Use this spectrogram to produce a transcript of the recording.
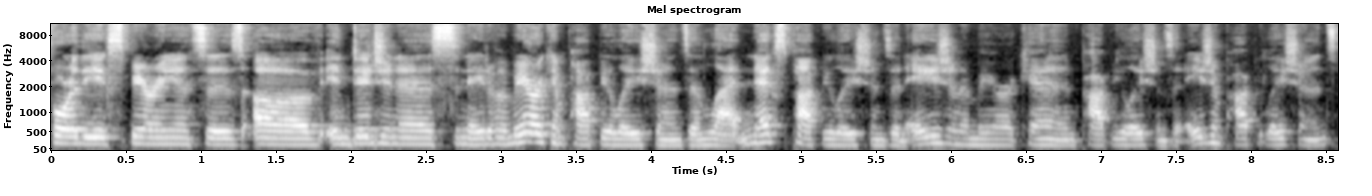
for the experiences of indigenous Native American populations and Latinx populations and Asian American populations and Asian populations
